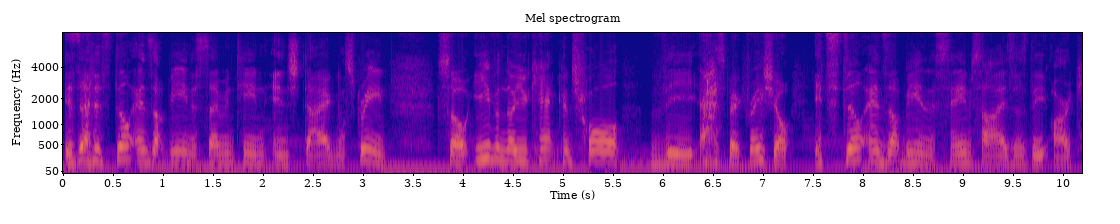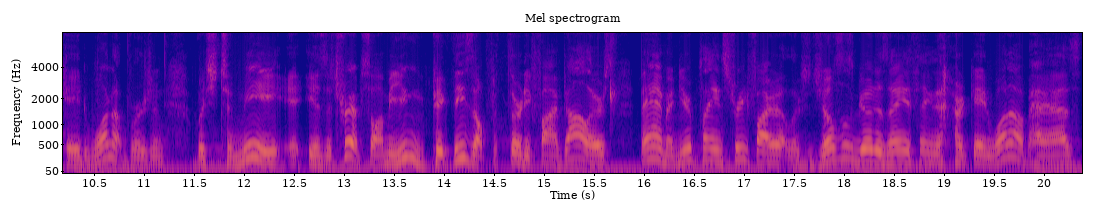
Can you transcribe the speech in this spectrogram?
is that it still ends up being a 17 inch diagonal screen. So even though you can't control the aspect ratio, it still ends up being the same size as the arcade one-up version, which to me is a trip. So I mean, you can pick these up for $35, bam, and you're playing Street Fighter that looks just as good as anything that arcade one-up has,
